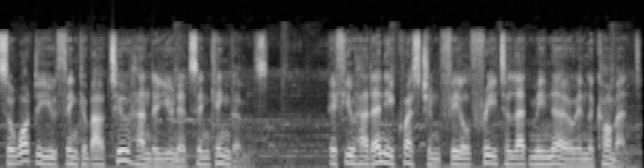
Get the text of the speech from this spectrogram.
so what do you think about two-hander units in Kingdoms? If you had any question feel free to let me know in the comment.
